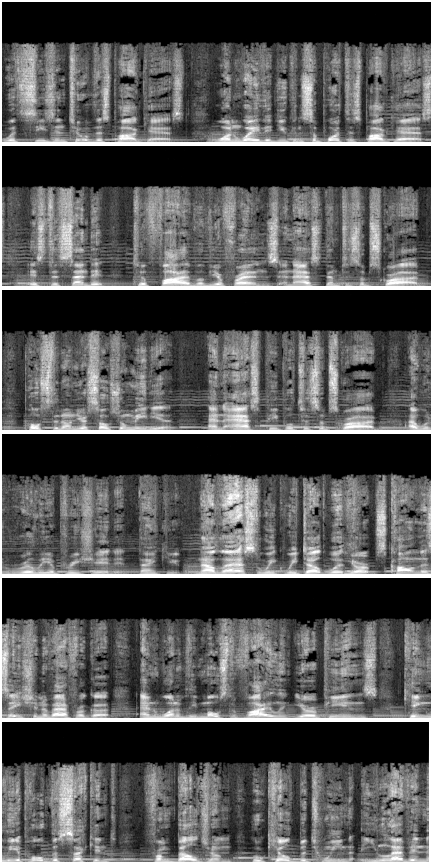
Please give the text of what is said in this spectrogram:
with season two of this podcast. One way that you can support this podcast is to send it to five of your friends and ask them to subscribe. Post it on your social media and ask people to subscribe. I would really appreciate it. Thank you. Now, last week we dealt with Europe's colonization of Africa, and one of the most violent Europeans, King Leopold II from Belgium, who killed between 11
